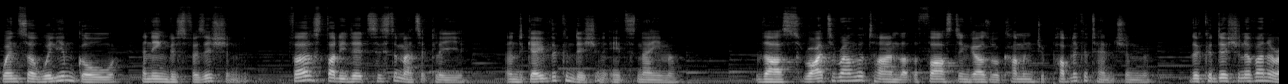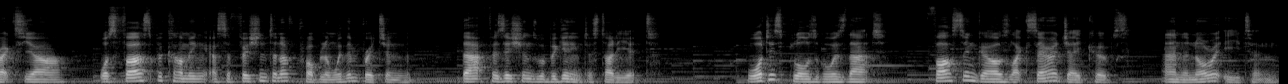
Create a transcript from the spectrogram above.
when Sir William Gull, an English physician, first studied it systematically and gave the condition its name. Thus, right around the time that the fasting girls were coming to public attention, the condition of anorexia was first becoming a sufficient enough problem within Britain that physicians were beginning to study it. What is plausible is that, Fasting girls like Sarah Jacobs and Lenora Eaton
